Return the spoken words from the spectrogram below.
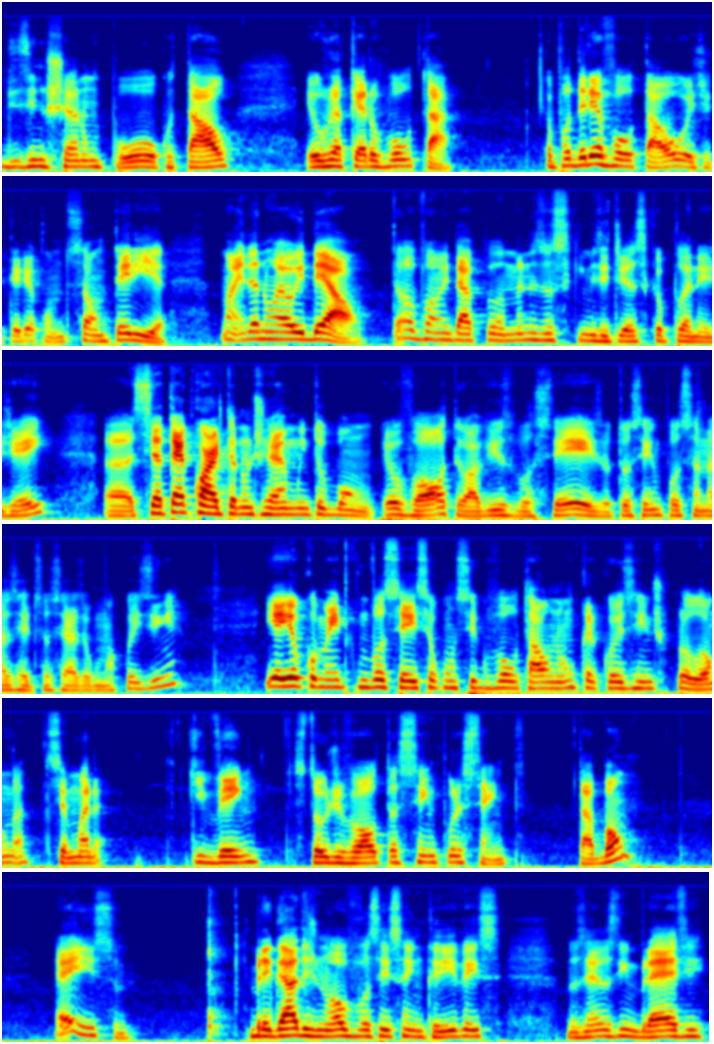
desinchando um pouco tal, eu já quero voltar. Eu poderia voltar hoje? Teria condição? Teria. Mas ainda não é o ideal. Então eu vou me dar pelo menos os 15 dias que eu planejei. Uh, se até quarta não tiver muito bom, eu volto, eu aviso vocês. Eu tô sempre postando nas redes sociais alguma coisinha. E aí eu comento com vocês se eu consigo voltar ou não. Qualquer coisa a gente prolonga. Semana que vem estou de volta 100%. Tá bom? É isso. Obrigado de novo, vocês são incríveis. Nos vemos em breve.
